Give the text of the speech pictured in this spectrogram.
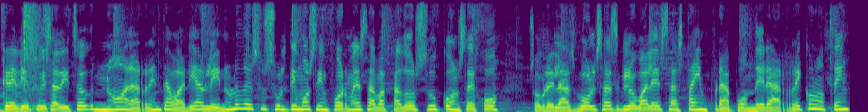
Credit Suisse ha dicho no a la renta variable. En uno de sus últimos informes ha bajado su consejo sobre las bolsas globales hasta infraponderar. Reconocen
